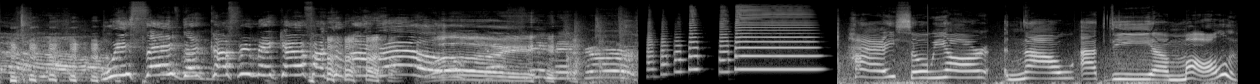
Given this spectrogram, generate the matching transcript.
Yeah! We saved the coffee maker for tomorrow! Oi! Hi, so we are now at the uh, mall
